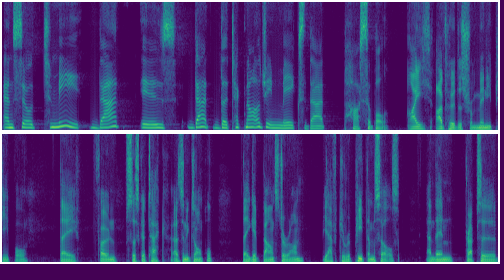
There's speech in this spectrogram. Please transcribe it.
And so to me, that is that the technology makes that possible. I, I've heard this from many people. They phone Cisco TAC as an example. They get bounced around. You have to repeat themselves and then perhaps a,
